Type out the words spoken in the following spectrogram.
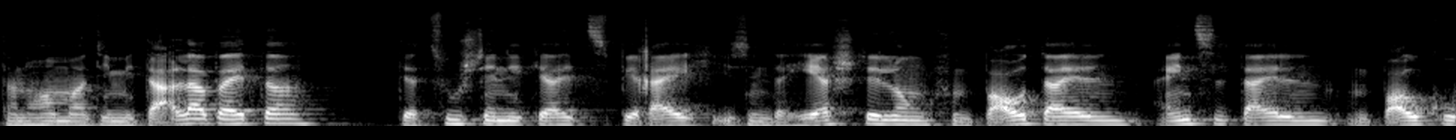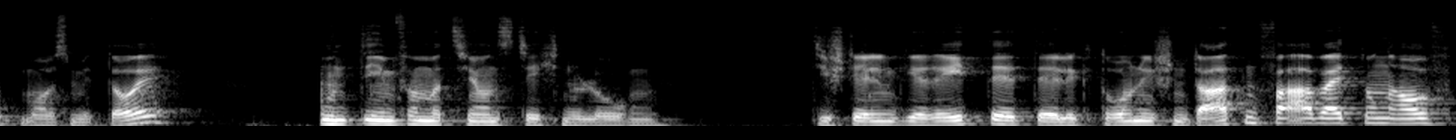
Dann haben wir die Metallarbeiter, der Zuständigkeitsbereich ist in der Herstellung von Bauteilen, Einzelteilen und Baugruppen aus Metall. Und die Informationstechnologen. Die stellen Geräte der elektronischen Datenverarbeitung auf,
